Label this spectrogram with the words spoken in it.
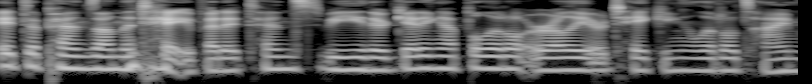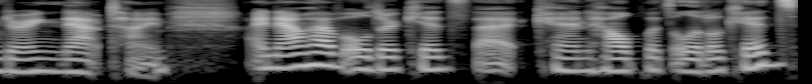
it depends on the day, but it tends to be either getting up a little early or taking a little time during nap time. I now have older kids that can help with the little kids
